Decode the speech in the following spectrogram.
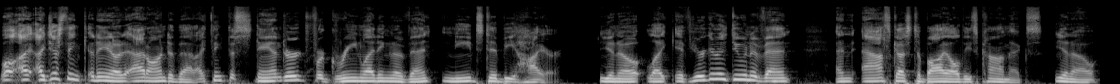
Well, I, I just think you know to add on to that, I think the standard for greenlighting an event needs to be higher. You know, like if you're going to do an event and ask us to buy all these comics, you know,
